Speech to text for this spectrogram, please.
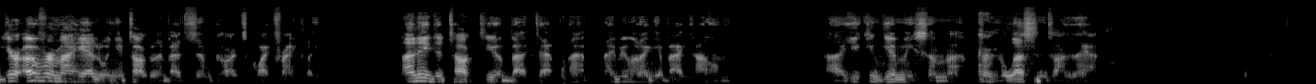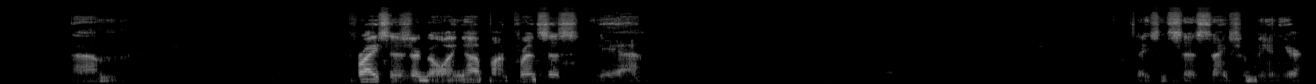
you're over my head when you're talking about SIM cards, quite frankly. I need to talk to you about that. When I, maybe when I get back home, uh, you can give me some uh, lessons on that. Um, prices are going up on Princess. Yeah. Jason says, thanks for being here.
